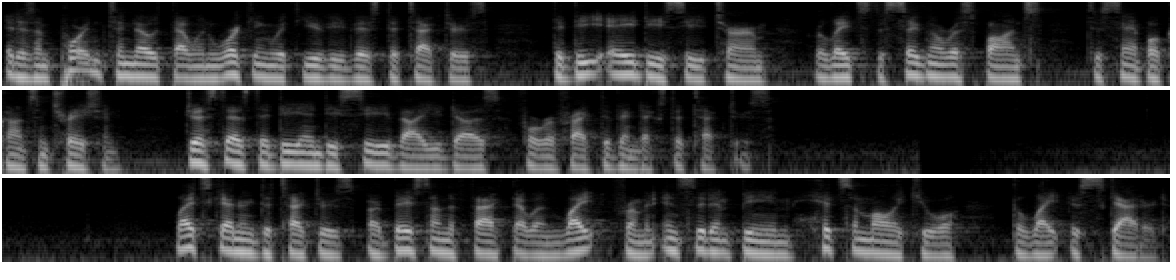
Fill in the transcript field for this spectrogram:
It is important to note that when working with UV-Vis detectors, the DADC term relates the signal response to sample concentration, just as the DNDC value does for refractive index detectors. Light scattering detectors are based on the fact that when light from an incident beam hits a molecule, the light is scattered.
